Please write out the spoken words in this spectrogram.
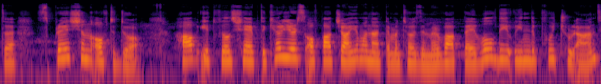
the separation of the duo, how it will shape the careers of both Can Yaman and Demet Özdemir, what they will do in the future, and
